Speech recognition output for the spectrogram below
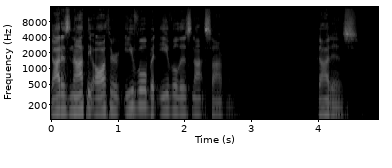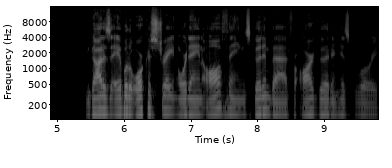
God is not the author of evil, but evil is not sovereign. God is. And God is able to orchestrate and ordain all things, good and bad, for our good and His glory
